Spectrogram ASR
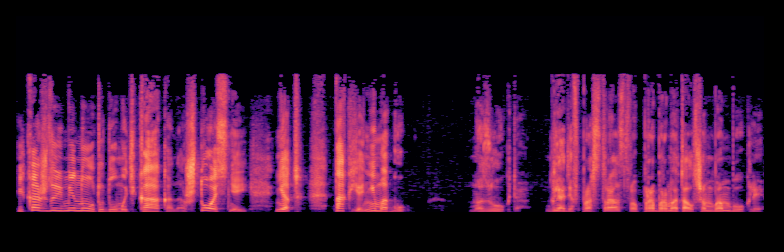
и каждую минуту думать, как она, что с ней. Нет, так я не могу. Мазук-то, глядя в пространство, пробормотал Шамбамбукли.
